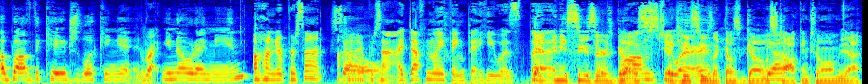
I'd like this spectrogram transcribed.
above the cage looking in Right. you know what i mean A hundred percent. A hundred percent. I definitely think that he was the yeah, and he sees there's ghosts, and he sees like those ghosts Yeah. talking to him. Yeah,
